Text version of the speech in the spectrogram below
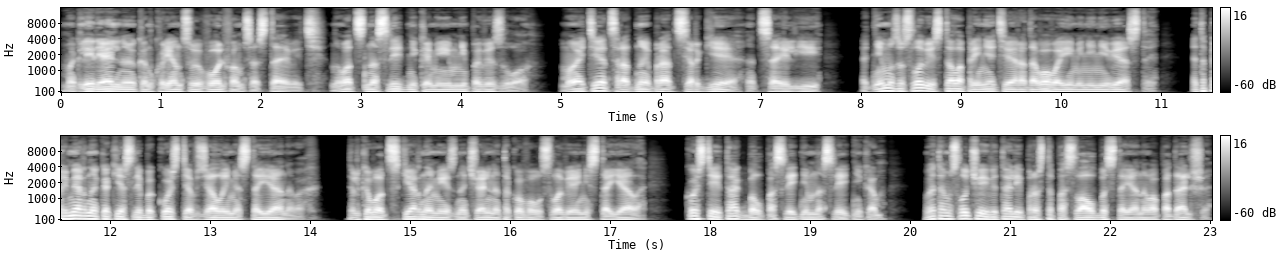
Могли реальную конкуренцию Вольфам составить. Но вот с наследниками им не повезло. Мой отец — родной брат Сергея, отца Ильи. Одним из условий стало принятие родового имени невесты. Это примерно как если бы Костя взял имя Стояновых. Только вот с Кернами изначально такого условия не стояло. Костя и так был последним наследником. В этом случае Виталий просто послал бы Стоянова подальше.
